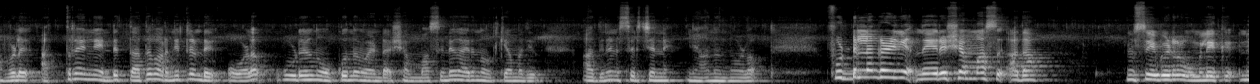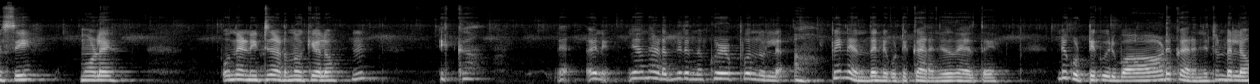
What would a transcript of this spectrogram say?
അവൾ അത്ര എന്റെ തത പറഞ്ഞിട്ടുണ്ട്. ഓളെ കൂടുതൽ നോക്കൊന്നും വേണ്ട. ഷമ്മാസിന്റെ കാര്യം നോക്കിയാൽ മതി. അതിനനുസരിച്ച് തന്നെ ഞാൻ നിന്നോളാം. ഫുഡെല്ലാം കഴിഞ്ഞ് നേരെ ഷമ്മാസ് അതാ നുസീബിയുടെ റൂമിലേക്ക്. നുസി മോളെ ഒന്ന് എണീറ്റ് നടന്നു നോക്കിയാലോ? ഇക്ക ഞാൻ നടന്നിരുന്നു കുഴപ്പമൊന്നുമില്ല. ആ പിന്നെ എന്താ എന്റെ കുട്ടി കരഞ്ഞത് നേരത്തെ? എന്റെ കുട്ടിക്ക് ഒരുപാട് കരഞ്ഞിട്ടുണ്ടല്ലോ.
